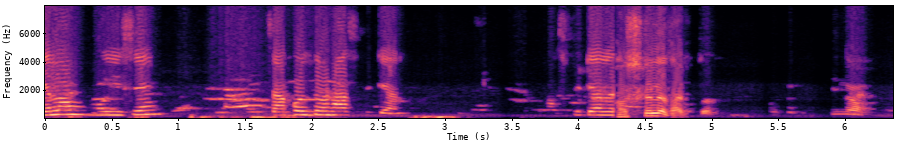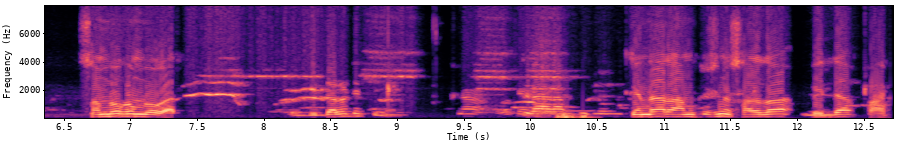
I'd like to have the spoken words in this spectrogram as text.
গেলাম ওইসে চাকলতোড় হসপিটাল হসপিটাল হস্টেলে থাকতো। শম্ভু কুম্ভকার বিদ্যালয়টি কি কেন্দ্র রামকৃষ্ণ সারদা বিদ্যা পাঠ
